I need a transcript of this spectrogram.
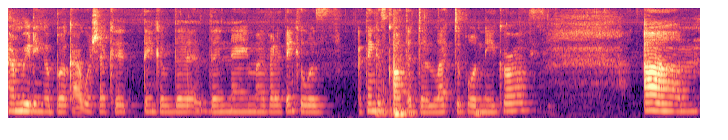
I'm reading a book. I wish I could think of the the name of it. I think it was. I think it's called The Delectable Negroes. Um,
